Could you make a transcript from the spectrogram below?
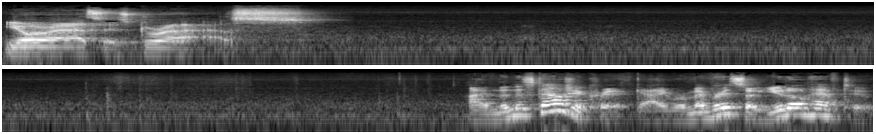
Your ass is grass. I'm the nostalgia critic. I remember it, so you don't have to.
